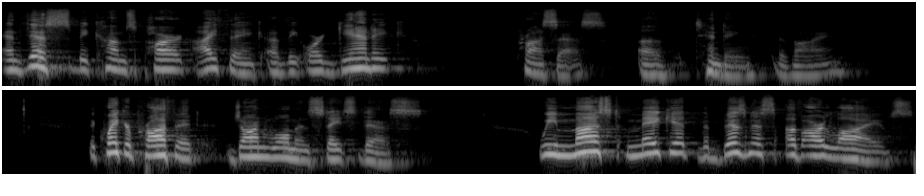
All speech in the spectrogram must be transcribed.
And this becomes part, I think, of the organic process of tending the vine. The Quaker prophet John Woolman states this we must make it the business of our lives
